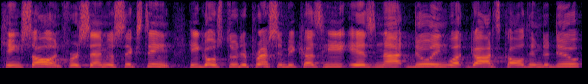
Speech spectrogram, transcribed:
King Saul in 1 Samuel 16, he goes through depression because he is not doing what God's called him to do.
